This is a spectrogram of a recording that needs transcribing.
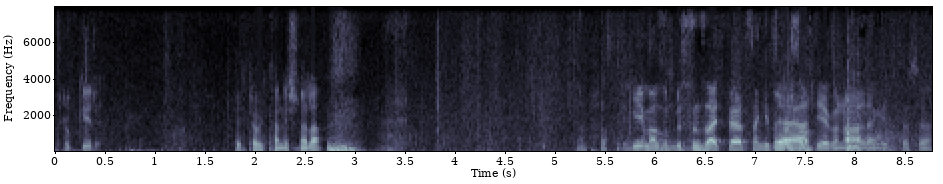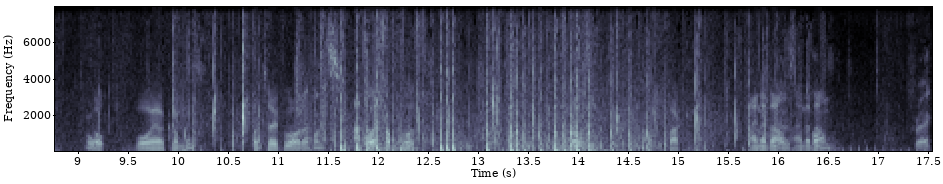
Club geht. Ich glaube, ich kann nicht schneller. Dann passt Geh mal so ein bisschen seitwärts, dann geht's Ja, besser. diagonal, dann geht's besser. Oh. Oh, woher kommt es? Von 12 Uhr, oder? Uns. Antwort, Kopf raus. Oh, fuck. Einer down, einer down. Frag.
